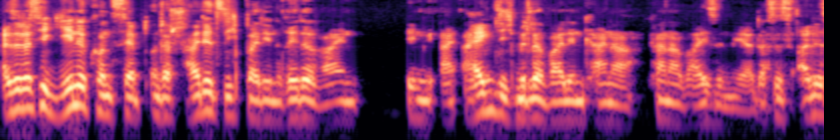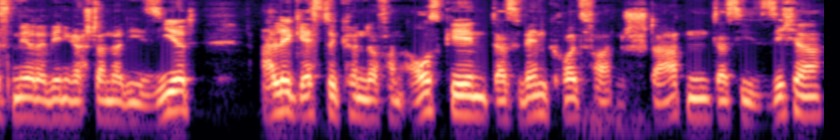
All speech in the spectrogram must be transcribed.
also das Hygienekonzept unterscheidet sich bei den Reedereien in, eigentlich mittlerweile in keiner, keiner Weise mehr. Das ist alles mehr oder weniger standardisiert. Alle Gäste können davon ausgehen, dass wenn Kreuzfahrten starten, dass sie sicher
